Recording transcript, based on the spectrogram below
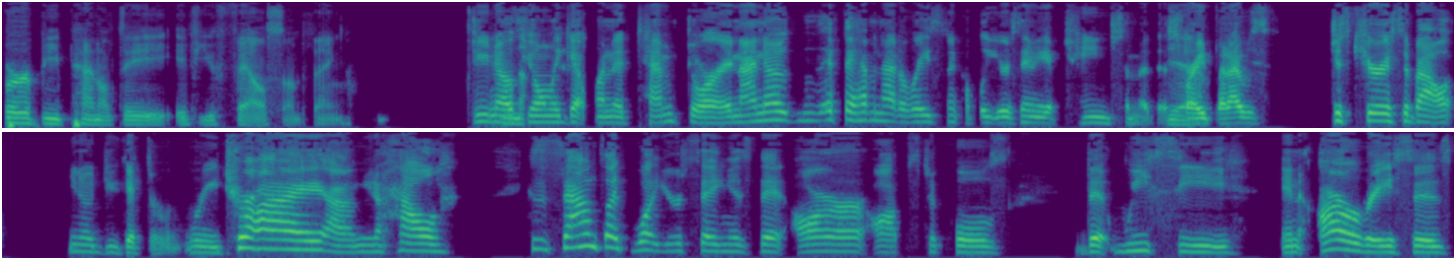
burpee penalty if you fail something. Do you know No. if you only get one attempt or, and I know if they haven't had a race in a couple of years, they may have changed some of this, Yeah. right? But I was just curious about, you know, do you get to retry? Um, you know, how, because it sounds like what you're saying is that our obstacles that we see in our races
